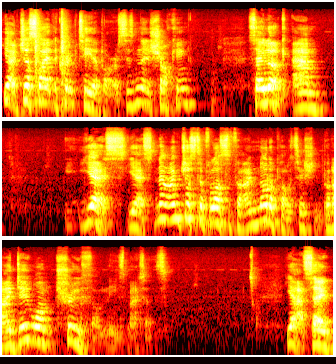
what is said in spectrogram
Yeah, just like the Crypteia, Boris. Isn't it shocking? So look, um, yes, yes. No, I'm just a philosopher. I'm not a politician, but I do want truth on these matters. Yeah, so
